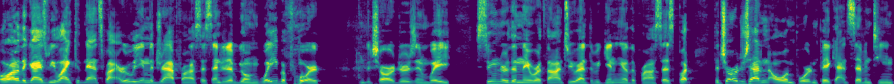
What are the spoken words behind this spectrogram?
A lot of the guys we liked in that spot early in the draft process ended up going way before the Chargers and way sooner than they were thought to at the beginning of the process. But the Chargers had an all important pick at 17,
